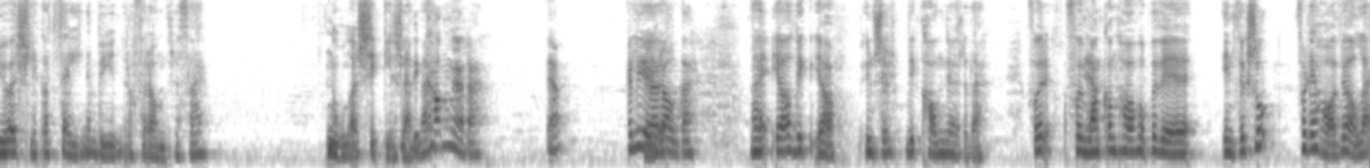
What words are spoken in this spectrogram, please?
gjør slik at cellene begynner å forandre seg. Noen er skikkelig slemme. De kan gjøre ja. Eller gjør alle det? Nei, ja, de, ja, unnskyld. De kan gjøre det. For, for man kan ha HPV-infeksjon, for det har vi alle.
